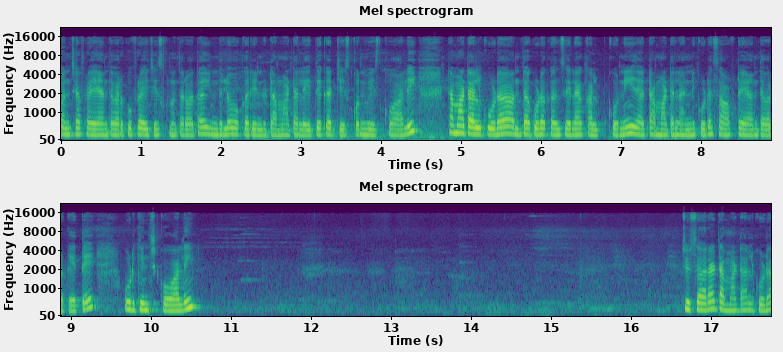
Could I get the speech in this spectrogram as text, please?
మంచిగా ఫ్రై అయ్యేంత వరకు ఫ్రై చేసుకున్న తర్వాత ఇందులో ఒక రెండు టమాటాలు అయితే కట్ చేసుకొని వేసుకోవాలి. టమాటాలు కూడా అంతా కూడా కలిసేలా కలుపుకొని టమాటాలు అన్నీ కూడా సాఫ్ట్ అయ్యేంత వరకు అయితే ఉడికించుకోవాలి. చూసారా? టమాటాలు కూడా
